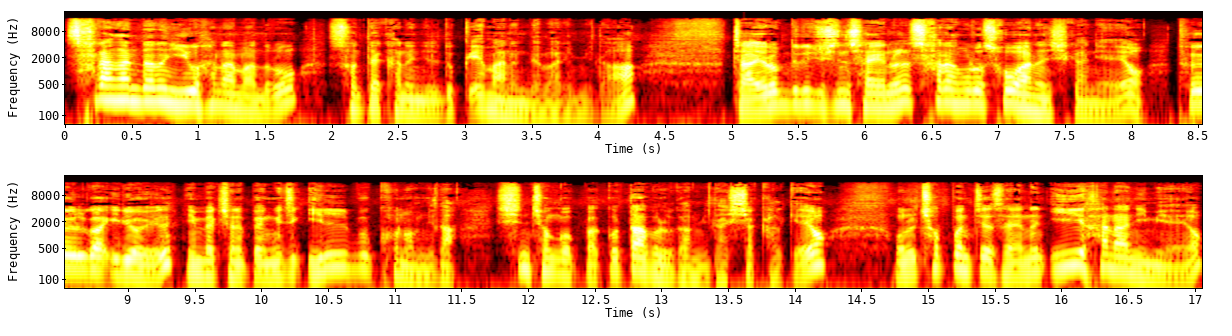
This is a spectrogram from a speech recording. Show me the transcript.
사랑한다는 이유 하나만으로 선택하는 일도 꽤 많은데 말입니다. 자, 여러분들이 주신 사연을 사랑으로 소화하는 시간이에요. 토요일과 일요일 인백션의 백뮤직 일부 코너입니다. 신청곡 받고 따블 갑니다. 시작할게요. 오늘 첫 번째 사연은 이하나님이에요.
